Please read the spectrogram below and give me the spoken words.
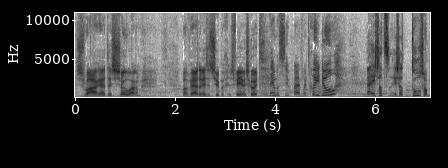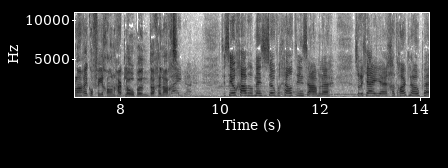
Zwaar, hè? Het is zo warm. Maar verder is het super. De sfeer is goed. Helemaal super. Voor het goede doel. Ja, is, dat, is dat doel zo belangrijk of vind je gewoon hardlopen dag en nacht? Beide. Het is heel gaaf dat mensen zoveel geld inzamelen. Zodat jij uh, gaat hardlopen.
